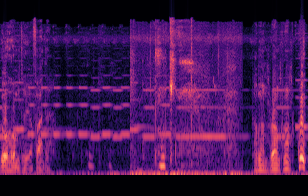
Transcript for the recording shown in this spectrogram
Go home to your father. Thank you. Thank you. Come on, run, run, quick.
